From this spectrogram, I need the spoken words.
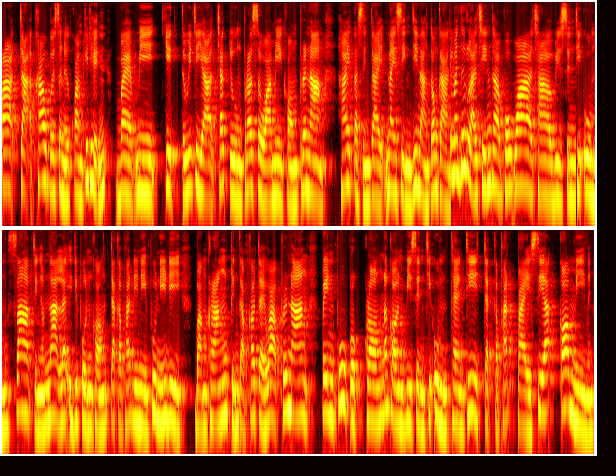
ราจะเข้าไปเสนอความคิดเห็น แบบมีจิตวิทยาชักจูงพระสวามีของพระนาง ให้ตัดสินใจในสิ่งที่นางต้องการบันทึกหลายชิ้นค่ะพบว่าชาวบิซินติอุม ทราบถึงอำนาจและอิทธิพลของจักรพรรดินีผู้นี้ดี บางครั้งถึงกับเข้าใจว่าพระนางเป็นผู้ปกครองนครบิเซนติอุม แทนที่จักรพรรดิไปเสียก็มีเหมือน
